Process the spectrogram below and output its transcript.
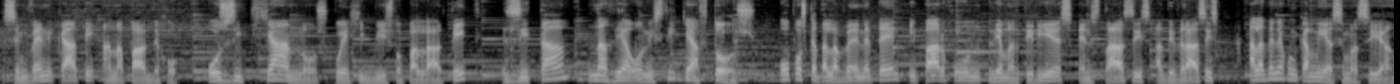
συμβαίνει κάτι αναπάντεχο. Ο Ζητιάνος που έχει μπει στο παλάτι ζητά να διαγωνιστεί και αυτός. Όπως καταλαβαίνετε υπάρχουν διαμαρτυρίες, ενστάσεις, αντιδράσεις, αλλά δεν έχουν καμία σημασία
